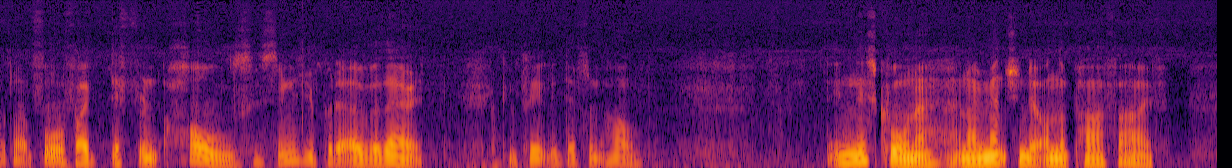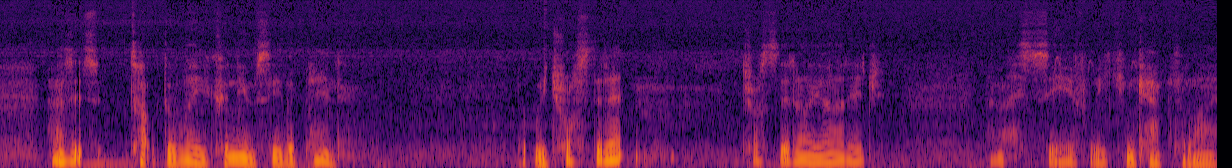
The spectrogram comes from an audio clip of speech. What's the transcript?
about four or five different holes. As soon as you put it over there, it's a completely different hole. In this corner, and I mentioned it on the par five, as it's tucked away, you couldn't even see the pin. But we trusted it, trusted our yardage, and let's see if we can capitalise.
